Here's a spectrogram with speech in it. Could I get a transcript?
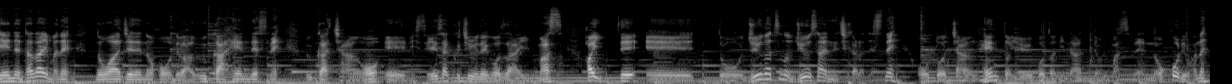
でね、ただいまね、ノアジェネの方では、ウカ編ですね。ウカちゃんを、A に制作中でございます。はい。で、えー、っと、10月の13日からですね、オートちゃん編ということになっておりますね。残りはね、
